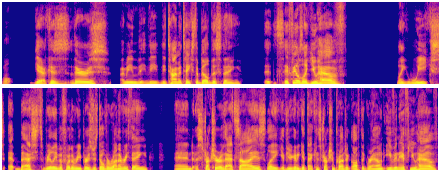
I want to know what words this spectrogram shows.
Well, yeah, because there's, I mean, the, the the time it takes to build this thing, it's it feels like you have like weeks at best, really, before the Reapers just overrun everything. And a structure of that size, like if you're going to get that construction project off the ground, even if you have,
